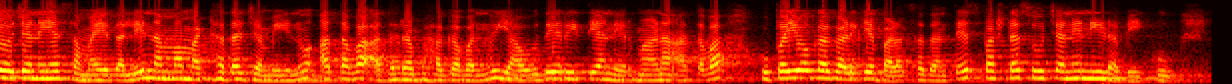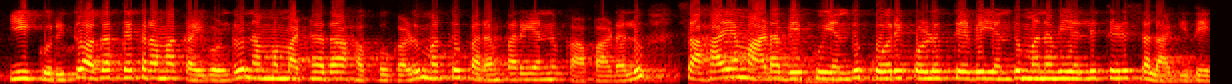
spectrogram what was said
ಯೋಜನೆಯ ಸಮಯದಲ್ಲಿ ನಮ್ಮ ಮಠದ ಜಮೀನು ಅಥವಾ ಅದರ ಭಾಗವನ್ನು ಯಾವುದೇ ರೀತಿಯ ನಿರ್ಮಾಣ ಅಥವಾ ಉಪಯೋಗಗಳಿಗೆ ಬಳಸದಂತೆ ಸ್ಪಷ್ಟ ಸೂಚನೆ ನೀಡಬೇಕು. ಈ ಕುರಿತು ಅಗತ್ಯ ಕ್ರಮ ಕೈಗೊಂಡು ನಮ್ಮ ಮಠದ ಹಕ್ಕುಗಳು ಮತ್ತು ಪರಂಪರೆಯನ್ನು ಕಾಪಾಡಲು ಸಹಾಯ ಮಾಡಬೇಕು ಎಂದು ಕೋರಿಕೊಳ್ಳುತ್ತೇವೆ ಎಂದು ಮನವಿಯಲ್ಲಿ ತಿಳಿಸಲಾಗಿದೆ.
